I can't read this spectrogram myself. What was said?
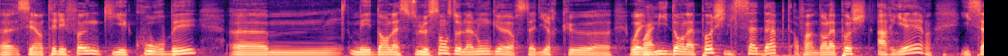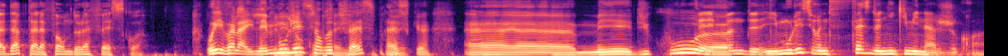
euh, c'est un téléphone qui est courbé, euh, mais dans la, le sens de la longueur, c'est-à-dire que, ouais, mis dans la poche, il s'adapte, enfin dans la poche arrière, il s'adapte à la forme de la fesse, quoi. Oui, voilà, il est moulé sur votre fesse presque, mais du coup, téléphone de, il est moulé sur une fesse de Nicki Minaj, je crois.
